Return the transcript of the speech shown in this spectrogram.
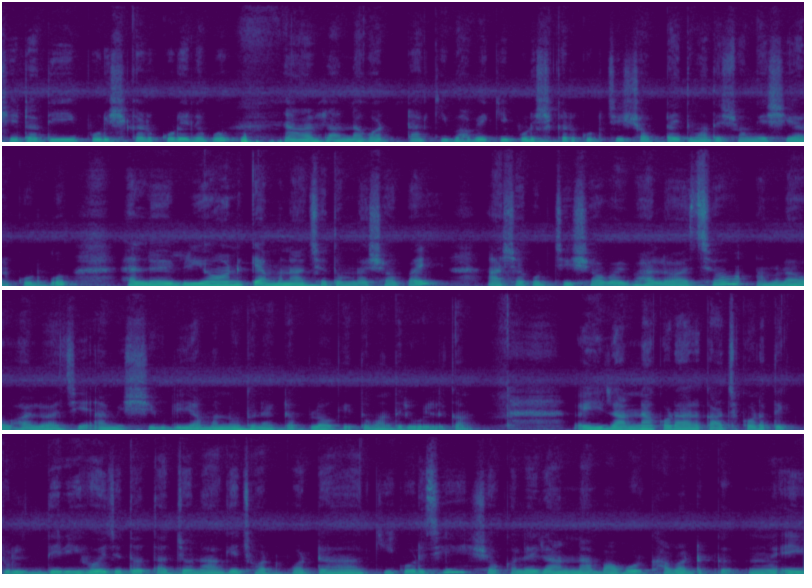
সেটা দিয়েই পরিষ্কার করে নেব। আর রান্নাঘরটা কীভাবে কি পরিষ্কার করছি সবটাই তোমাদের সঙ্গে শেয়ার করব। হ্যালো এভরিওয়ান কেমন আছো তোমরা সবাই? আশা করছি সবাই ভালো আছো, আমরাও ভালো আছি। আমি শিউলি, আমার নতুন একটা ব্লগে তোমাদের ওয়েলকাম এই রান্না করা আর কাজ করাতে একটু দেরি হয়ে যেত, তার জন্য আগে ঝটপট কি করেছি, সকালে রান্না, বাবুর খাবার এই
